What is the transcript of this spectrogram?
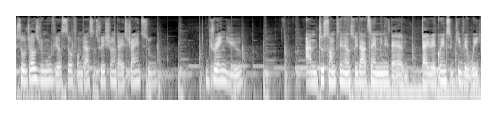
So just remove yourself from that situation that is trying to drain you and do something else with that 10 minutes that, that you are going to give away.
